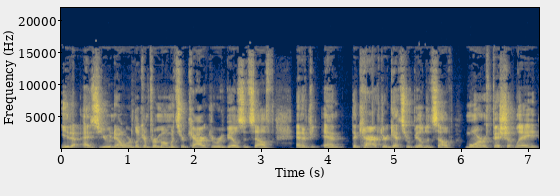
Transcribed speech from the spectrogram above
you know, as you know, we're looking for moments where character reveals itself, and if and the character gets revealed itself more efficiently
